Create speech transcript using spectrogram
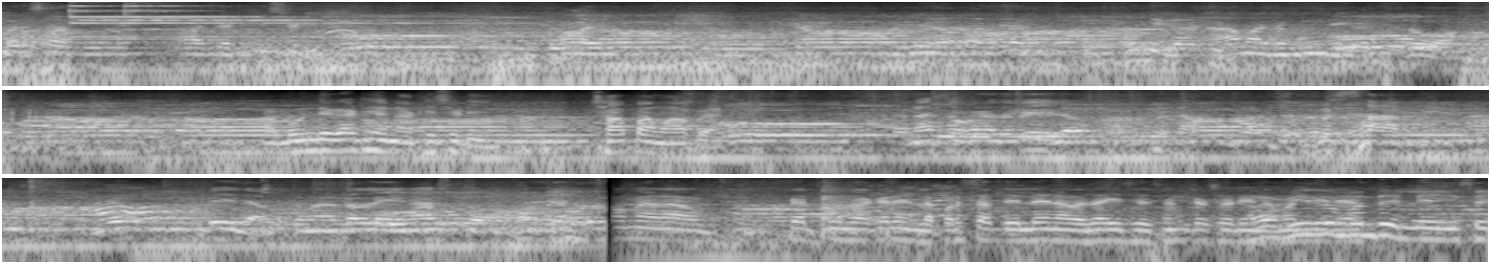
પ્રસાદ આ છે ખીચડી આમાં છે બુંદી ગાંઠ ખીચડી છાપામાં આપે. નાસ્તો કરો તો બે પ્રસાદ બે જાવ તમે કરી લઈ નાસ્તો ઓકે અમે પેટ પૂજા કરીને એટલે પ્રસાદ લઈને હવે જાય છે શંકરેશ્વરીના બીજું મંદિરે મંદિર લે છે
